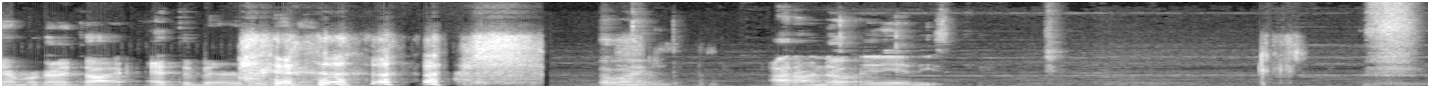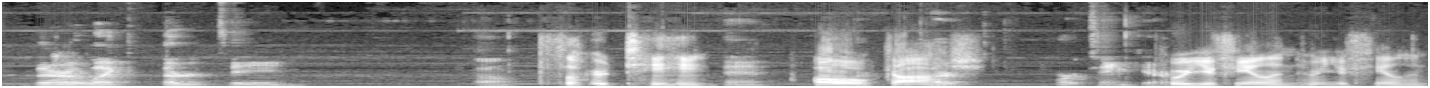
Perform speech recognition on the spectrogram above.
Cam, we're gonna die at the very beginning. so like, I don't know any of these. They're like thirteen. Oh, 13. and Oh Thir- gosh. fourteen characters. Who are you feeling? Who are you feeling?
